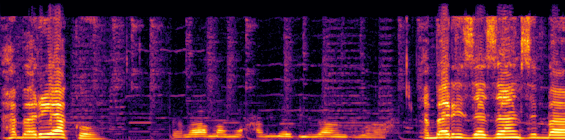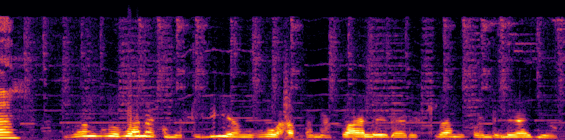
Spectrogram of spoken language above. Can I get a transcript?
habari yako? Salama Muhamedi Zanzibar. Habari za Zanzibar? Zangu bwana, kumetulia, mvua hapa na pale. Dar es Salaam kuendeleaje huko?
